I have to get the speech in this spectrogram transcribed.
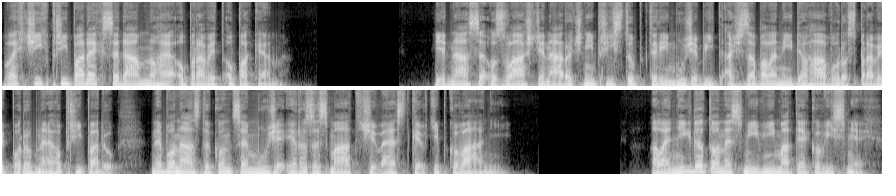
V lehčích případech se dá mnohé opravit opakem. Jedná se o zvláště náročný přístup, který může být až zabalený do hávu rozpravy podobného případu, nebo nás dokonce může i rozesmát či vést ke vtipkování. Ale nikdo to nesmí vnímat jako výsměch.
